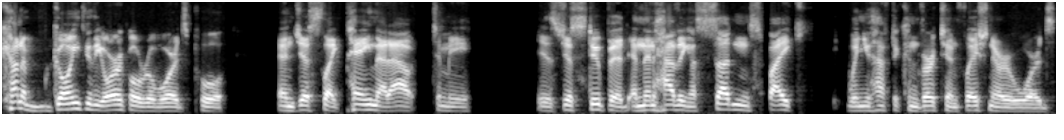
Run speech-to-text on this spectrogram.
kind of going through the Oracle rewards pool and just like paying that out to me is just stupid. And then having a sudden spike when you have to convert to inflationary rewards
